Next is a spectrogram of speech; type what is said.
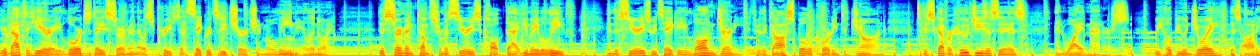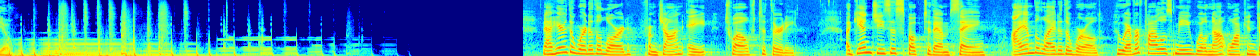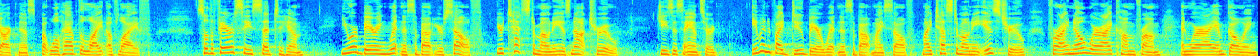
You're about to hear a Lord's Day sermon that was preached at Sacred City Church in Moline, Illinois. This sermon comes from a series called That You May Believe. In the series, we take a long journey through the Gospel according to John to discover who Jesus is and why it matters. We hope you enjoy this audio. Now, hear the word of the Lord from John 8 12 to 30. Again, Jesus spoke to them, saying, I am the light of the world. Whoever follows me will not walk in darkness, but will have the light of life. So the Pharisees said to him, You are bearing witness about yourself. Your testimony is not true. Jesus answered, Even if I do bear witness about myself, my testimony is true, for I know where I come from and where I am going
